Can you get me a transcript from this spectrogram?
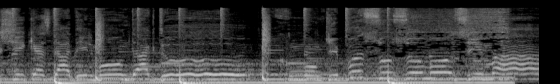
мара шикаста дил мондак дух мон ки бисӯзум озима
